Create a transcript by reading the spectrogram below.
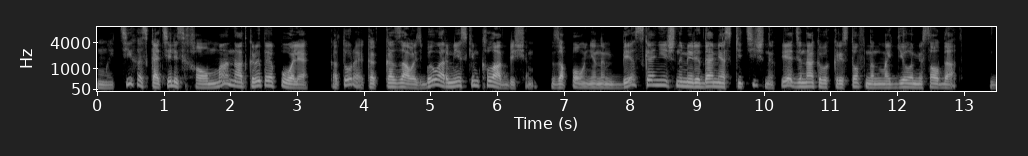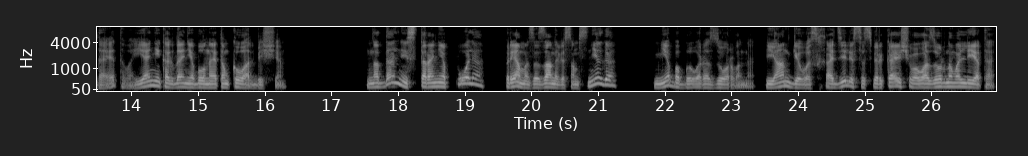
Мы тихо скатились с холма на открытое поле, которое, как казалось, было армейским кладбищем, заполненным бесконечными рядами аскетичных и одинаковых крестов над могилами солдат. До этого я никогда не был на этом кладбище. На дальней стороне поля, прямо за занавесом снега, небо было разорвано, и ангелы сходили со сверкающего лазурного лета,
